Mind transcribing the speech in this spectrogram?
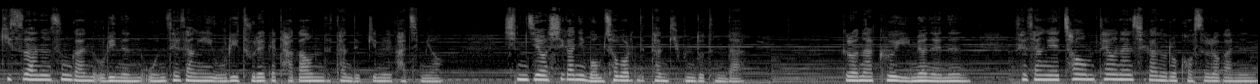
키스하는 순간 우리는 온 세상이 우리 둘에게 다가온 듯한 느낌을 가지며 심지어 시간이 멈춰버린 듯한 기분도 든다. 그러나 그 이면에는 세상에 처음 태어난 시간으로 거슬러가는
